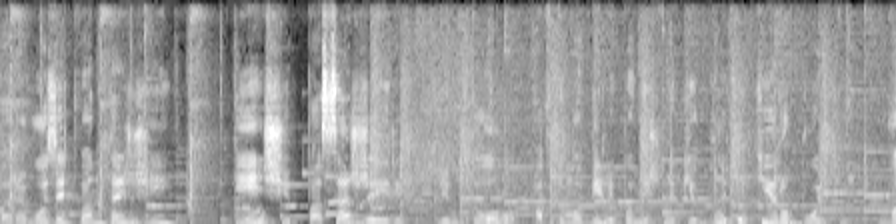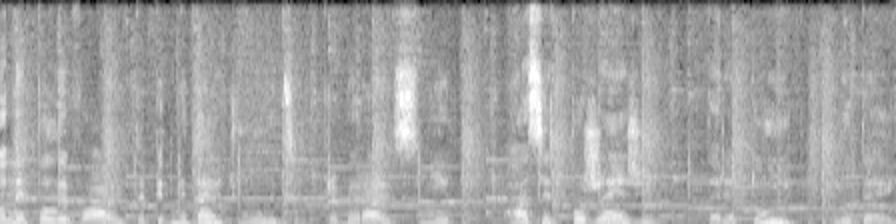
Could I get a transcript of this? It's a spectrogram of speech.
перевозять вантажі, інші пасажирів. Крім того, автомобілі помічники в будь-якій роботі. Вони поливають та підмітають вулиці, прибирають сніг, гасять пожежі та рятують людей.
